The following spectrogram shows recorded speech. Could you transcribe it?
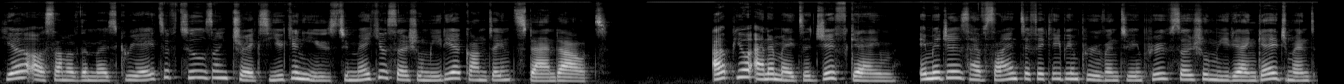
Here are some of the most creative tools and tricks you can use to make your social media content stand out. Up your animated GIF game. Images have scientifically been proven to improve social media engagement,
